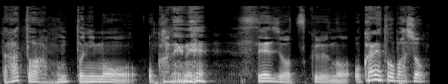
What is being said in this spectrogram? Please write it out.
あとは本当にもうお金ね、ステージを作るの、お金と場所。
